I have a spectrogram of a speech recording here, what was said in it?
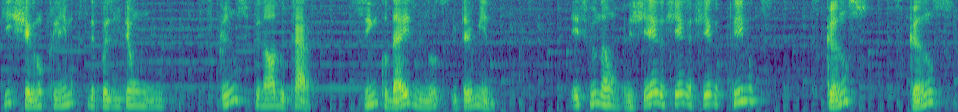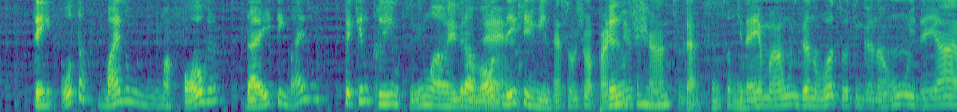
Que chega no clímax, depois ele tem um, um descanso final do, cara, 5, 10 minutos e termina. Esse filme não, ele chega, chega, chega, clímax, descanso, descanso, tem outra, mais um- uma folga, daí tem mais um pequeno clímax, ali, uma reviravolta, É. e daí termina. Essa última parte é meio Cansa chato. muito, né? cara, cansa Que muito. daí um engana o outro, outro engana um, e daí, ah, é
